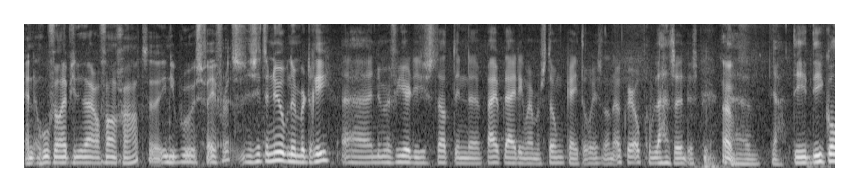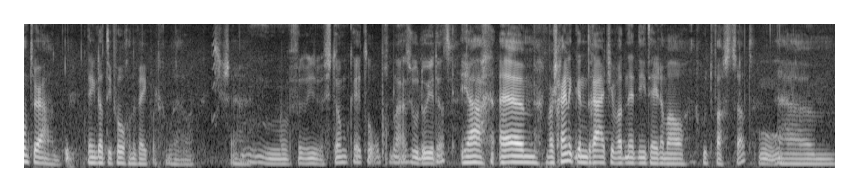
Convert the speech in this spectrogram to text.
En hoeveel heb je daar al van gehad eh, in die Brewers Favorites? We zitten nu op nummer drie. Uh, nummer vier die staat in de pijpleiding, maar mijn stoomketel is dan ook weer opgeblazen. Dus Oh. uh, ja, die, die komt weer aan. Ik denk dat die volgende week wordt gebrouwen. Dus, je Stoomketel opgeblazen, hoe doe je dat? ja, um, waarschijnlijk een draadje wat net niet helemaal goed vast zat. Oeh. Um,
